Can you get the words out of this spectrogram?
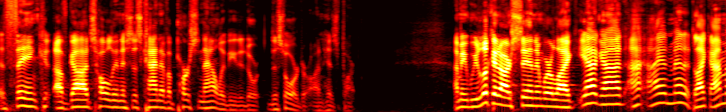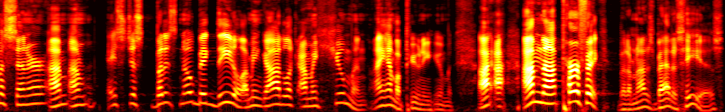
think of God's holiness as kind of a personality disorder on his part. I mean, we look at our sin and we're like, yeah, God, I, I, admit it. Like, I'm a sinner. I'm, I'm, it's just, but it's no big deal. I mean, God, look, I'm a human. I am a puny human. I, I, I'm not perfect, but I'm not as bad as He is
